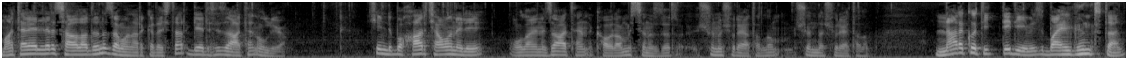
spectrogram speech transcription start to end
Materyalleri sağladığınız zaman arkadaşlar gerisi zaten oluyor. Şimdi bu harç havaneli olayını zaten kavramışsınızdır. Şunu şuraya atalım. Şunu da şuraya atalım. Narkotik dediğimiz baygın tutan,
